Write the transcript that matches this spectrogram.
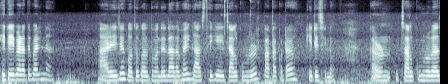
হেঁটেই বেড়াতে পারি না। আর এই যে গতকাল তোমাদের দাদাভাই গাছ থেকে এই চাল কুমড়োর পাতা কটা কেটেছিল। কারণ চাল কুমড়ো গাছ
